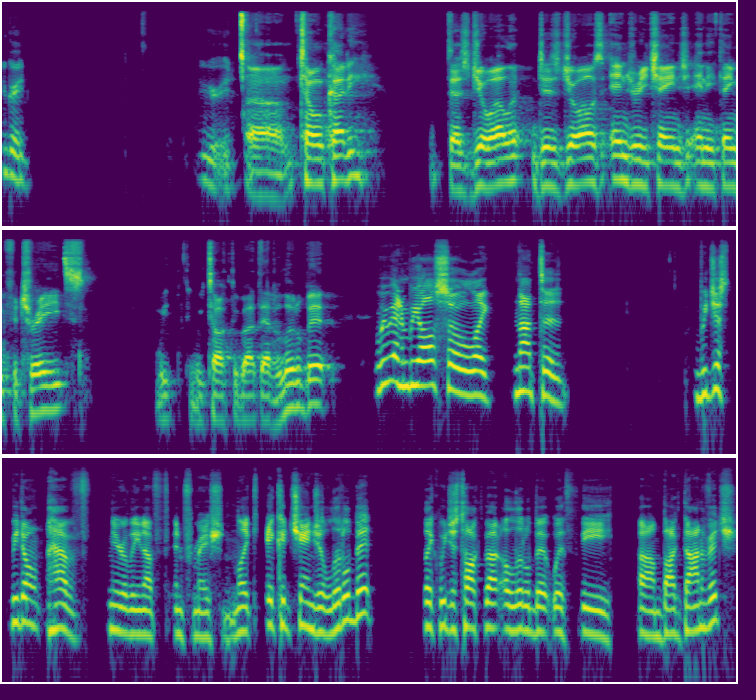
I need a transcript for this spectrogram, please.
Agreed. Agreed. Um, Tone Cuddy, does Joel does Joel's injury change anything for trades? We we talked about that a little bit. We, and we also like not to we just we don't have nearly enough information. Like it could change a little bit, like we just talked about a little bit with the um, Bogdanovich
